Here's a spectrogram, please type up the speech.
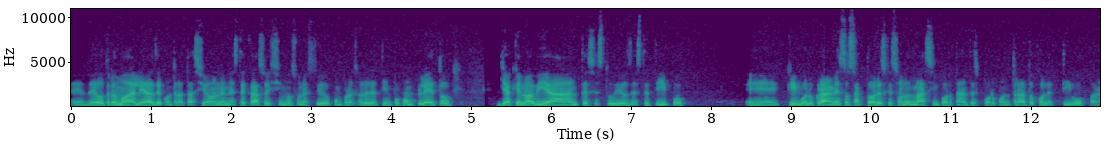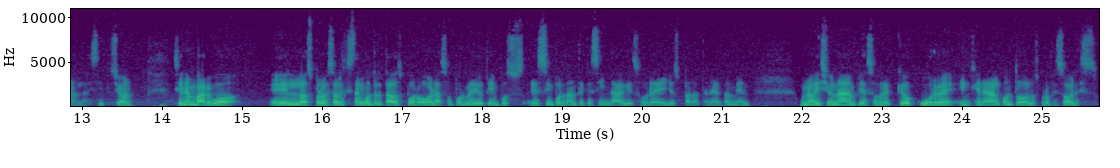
Eh, de otras modalidades de contratación, en este caso hicimos un estudio con profesores de tiempo completo, ya que no había antes estudios de este tipo eh, que involucraran estos actores que son los más importantes por contrato colectivo para la institución. Sin embargo, eh, los profesores que están contratados por horas o por medio tiempo es importante que se indague sobre ellos para tener también una visión amplia sobre qué ocurre en general con todos los profesores.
